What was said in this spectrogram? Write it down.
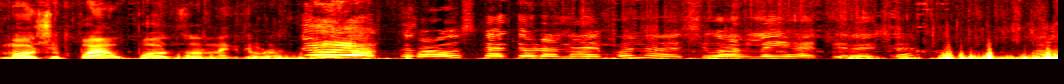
मावशी पाव पाऊस झाला नाही का तेवढा? पाऊस काय तेवढा नाही पण शिवार लई आहे फिरायचा.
